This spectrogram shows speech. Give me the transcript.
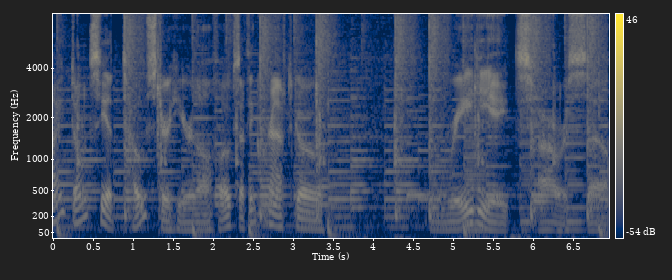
I don't see a toaster here at all, folks. I think we're gonna have to go radiate ourselves.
